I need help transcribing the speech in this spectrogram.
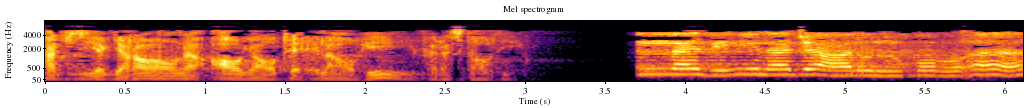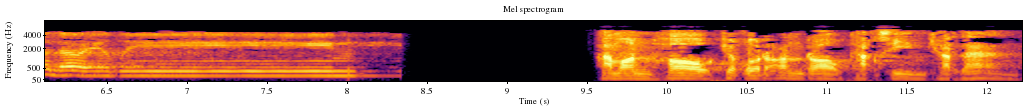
تجزیهگران آیات الهی فرستادیم. الذين جعلوا القرآن عضین همانها که قرآن را تقسیم کردند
